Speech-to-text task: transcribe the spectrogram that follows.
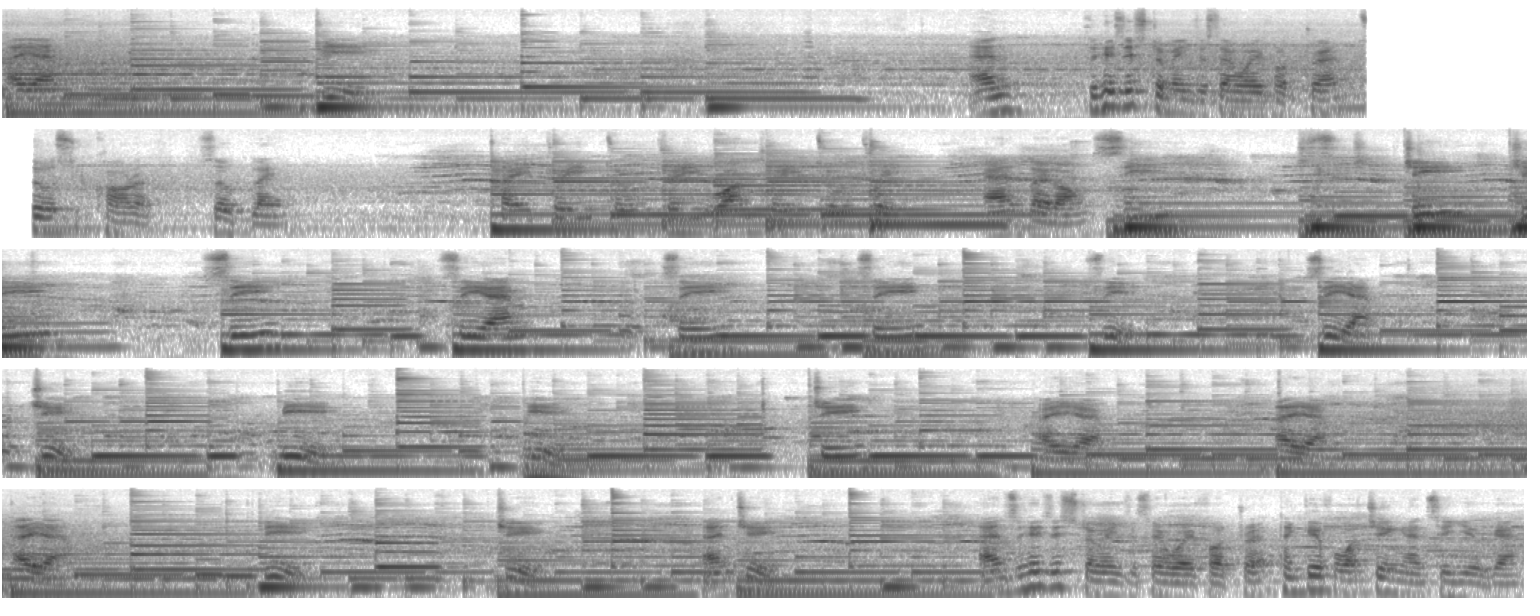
Oh, AM B and so his instrument the same way for thread to chorus so play. Play three, two, three, one, three, two, three, and play long. C, G, G, C, C, M, C, G, B, E, G, A, M. AM AM D G. And G. And his instrument is the same way for. Thank you for watching and see you again.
